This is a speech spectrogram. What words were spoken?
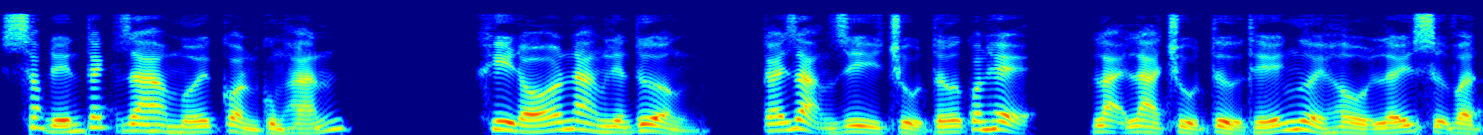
sắp đến tách ra mới còn cùng hắn. Khi đó nàng liền tưởng, cái dạng gì chủ tớ quan hệ, lại là chủ tử thế người hầu lấy sự vật.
